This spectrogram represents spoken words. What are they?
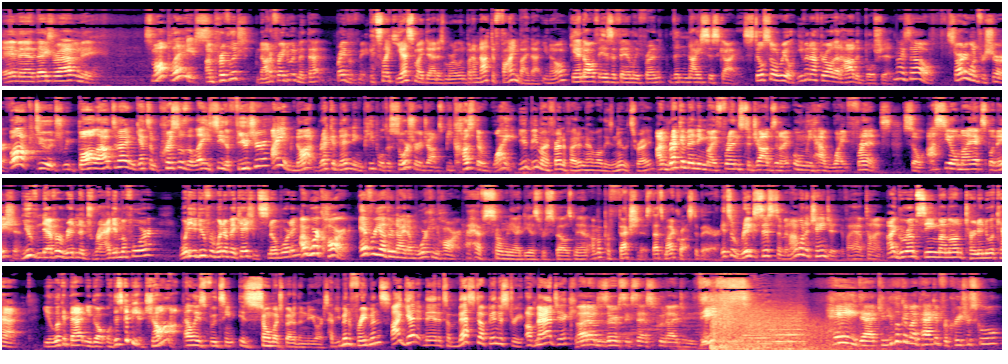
Hey man, thanks for having me. Small place. I'm privileged, not afraid to admit that. Brave of me. It's like, yes, my dad is Merlin, but I'm not defined by that, you know? Gandalf is a family friend, the nicest guy. Still so real, even after all that Hobbit bullshit. Nice owl. Started one for sure. Fuck, dude, should we ball out tonight and get some crystals that let you see the future? I am not recommending people to sorcerer jobs because they're white. You'd be my friend if I didn't have all these newts, right? I'm recommending my friends to jobs and I only have white friends. So, asio my explanation. You've never ridden a dragon before? What do you do for winter vacation? Snowboarding? I work hard. Every other night I'm working hard. I have so many ideas for spells, man. I'm a perfectionist. That's my cross to bear. It's a rigged system, and I want to change it if I have time. I grew up seeing my mom turn into a cat. You look at that and you go, oh, this could be a job. LA's food scene is so much better than New York's. Have you been to Friedman's? I get it, man. It's a messed up industry of magic. If I don't deserve success, could I do this? Hey, Dad, can you look at my packet for creature school?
